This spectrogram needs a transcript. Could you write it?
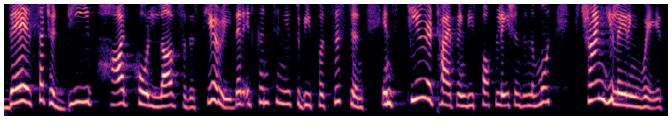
there is such a deep, hardcore love for this theory that it continues to be persistent in stereotyping these populations in the most strangulating ways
